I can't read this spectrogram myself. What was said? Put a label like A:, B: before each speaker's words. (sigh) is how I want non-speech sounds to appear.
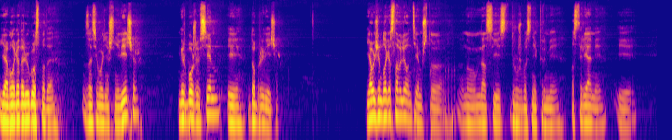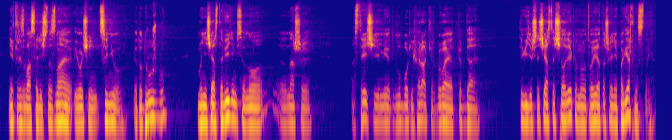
A: Я благодарю Господа за сегодняшний вечер. Мир Божий всем и добрый вечер. Я очень благословлен тем, что ну, у нас есть дружба с некоторыми пастырями, и некоторые из вас я лично знаю, и очень ценю эту дружбу. Мы не часто видимся, но наши встречи имеют глубокий характер. Бывает, когда ты видишься часто с человеком, но твои отношения поверхностные.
